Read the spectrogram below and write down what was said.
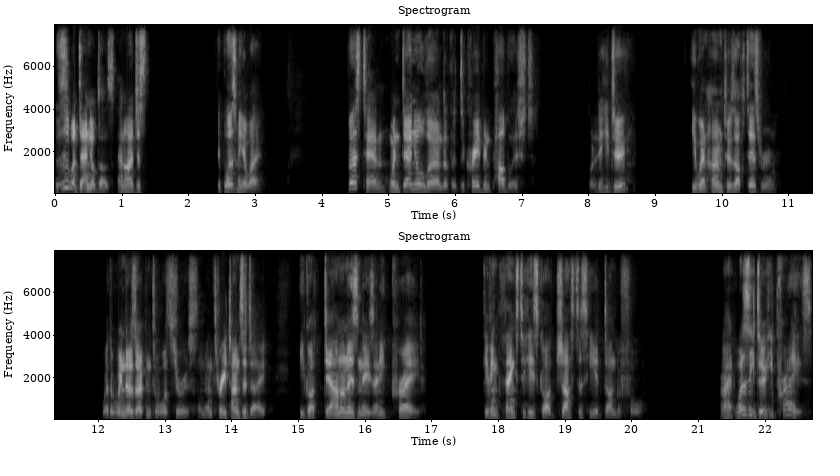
This is what Daniel does, and I just it blows me away. Verse 10, when Daniel learned that the decree had been published, what did he do? He went home to his upstairs room where the windows opened towards Jerusalem, and three times a day he got down on his knees and he prayed, giving thanks to his God just as he had done before. Right? What does he do? He prays.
